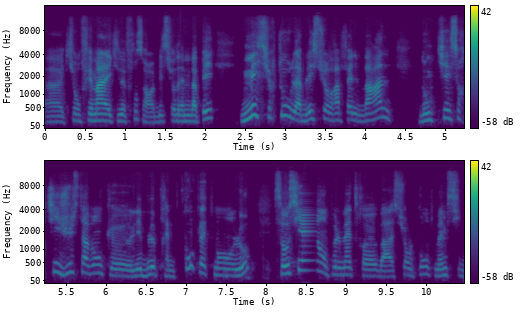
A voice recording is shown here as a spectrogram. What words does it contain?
euh, qui ont fait mal à l'équipe de France. Alors la blessure d'Mbappé, mais surtout la blessure de Raphaël Varane, donc qui est sorti juste avant que les Bleus prennent complètement l'eau. Ça aussi, on peut le mettre euh, bah, sur le compte, même si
